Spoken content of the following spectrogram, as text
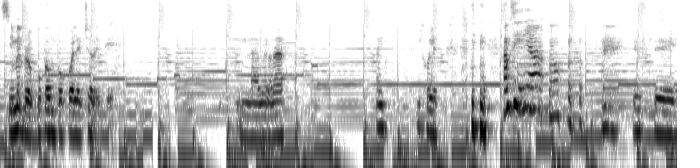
Sí me preocupa un poco el hecho de que... La verdad... Ay, híjole. ¡Auxilio! este...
